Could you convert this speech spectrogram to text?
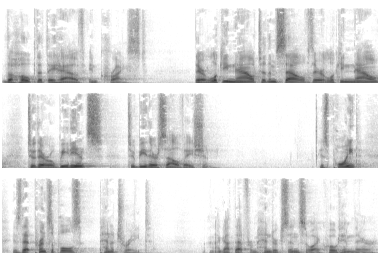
the hope that they have in Christ. They are looking now to themselves, they are looking now to their obedience to be their salvation. His point is that principles penetrate. And I got that from Hendriksen, so I quote him there.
